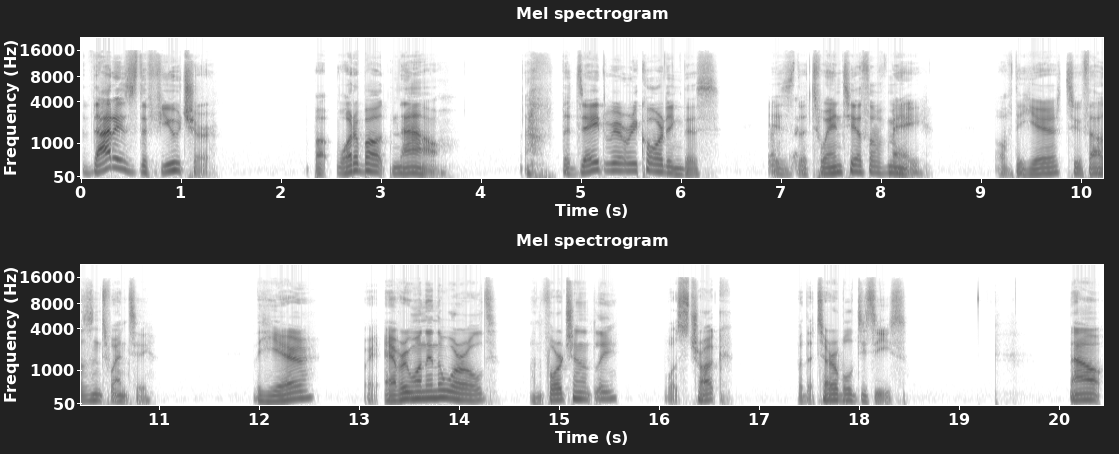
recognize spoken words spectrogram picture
that is the future but what about now the date we're recording this is the 20th of may of the year 2020 the year where everyone in the world unfortunately was struck with a terrible disease. Now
